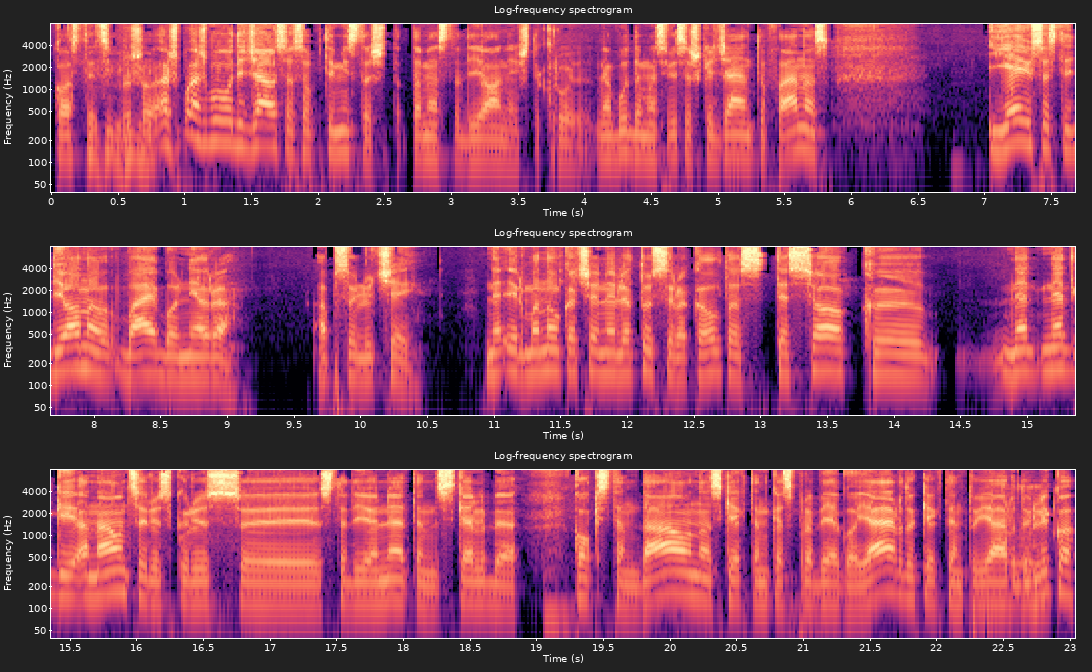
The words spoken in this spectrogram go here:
Kostai, atsiprašau. Aš, aš buvau didžiausias optimistas tame stadione iš tikrųjų, nebūdamas visiškai Giantų fanas. Įėjusio stadiono vaibo nėra. Absoliučiai. Ne, ir manau, kad čia ne lietus yra kaltas, tiesiog e, net, netgi announceris, kuris e, stadione ten skelbė, koks ten daunas, kiek ten kas prabėgo jardų, kiek ten tų jardų Mhm. liko,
